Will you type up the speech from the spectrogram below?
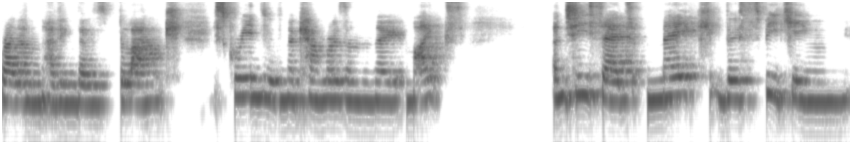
rather than having those blank screens with no cameras and no mics? And she said, make the speaking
